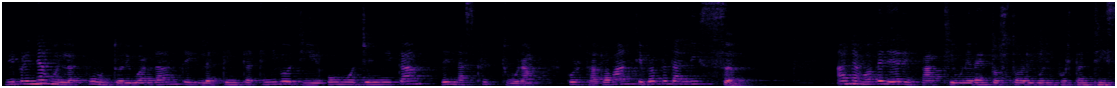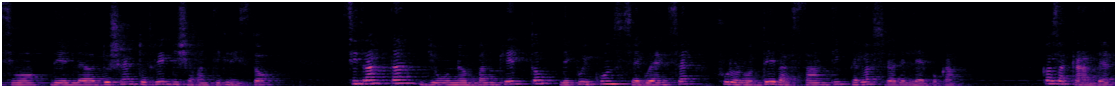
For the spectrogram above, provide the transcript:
Riprendiamo il punto riguardante il tentativo di omogeneità della scrittura portato avanti proprio da Lis. Andiamo a vedere infatti un evento storico importantissimo del 213 a.C. Si tratta di un banchetto le cui conseguenze furono devastanti per la storia dell'epoca. Cosa accadde?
